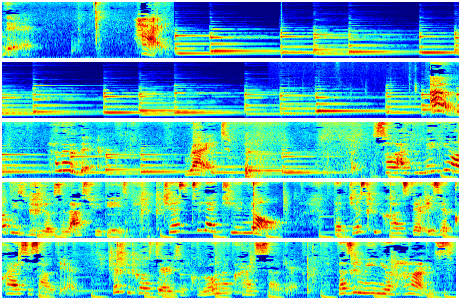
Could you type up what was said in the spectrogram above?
there. Hi. Oh, hello there. Right. So I've been making all these videos the last few days just to let you know that just because there is a crisis out there, just because there is a corona crisis out there, doesn't mean your hands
